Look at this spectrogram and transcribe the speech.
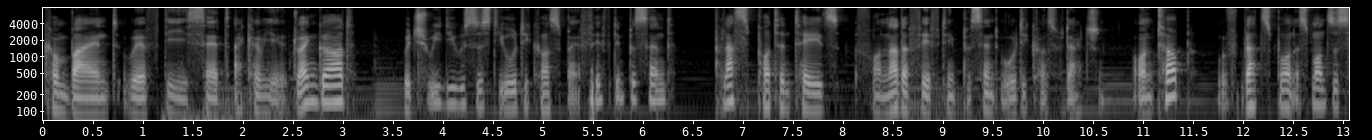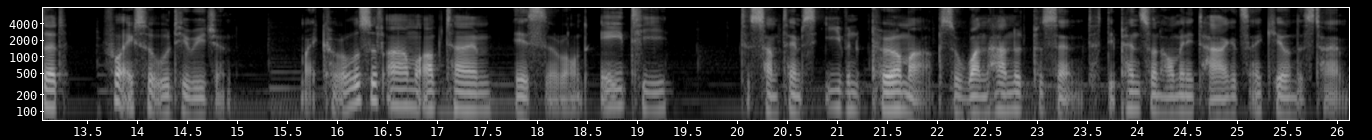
Combined with the set Akaviri Dragon Guard, which reduces the ulti cost by 15%, plus Potentates for another 15% ulti cost reduction. On top, with Bloodspawn as monster set for extra ulti regen. My corrosive armor uptime is around 80 to sometimes even perma up, so 100%. Depends on how many targets I kill this time.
